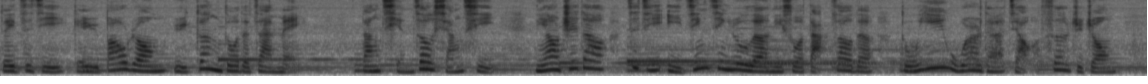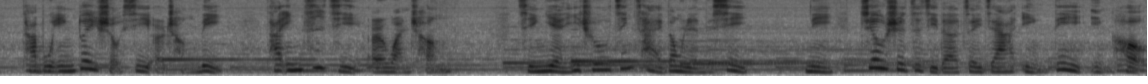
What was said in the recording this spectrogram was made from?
对自己给予包容与更多的赞美。当前奏响起，你要知道自己已经进入了你所打造的独一无二的角色之中。它不因对手戏而成立，它因自己而完成。请演一出精彩动人的戏，你就是自己的最佳影帝影后。”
